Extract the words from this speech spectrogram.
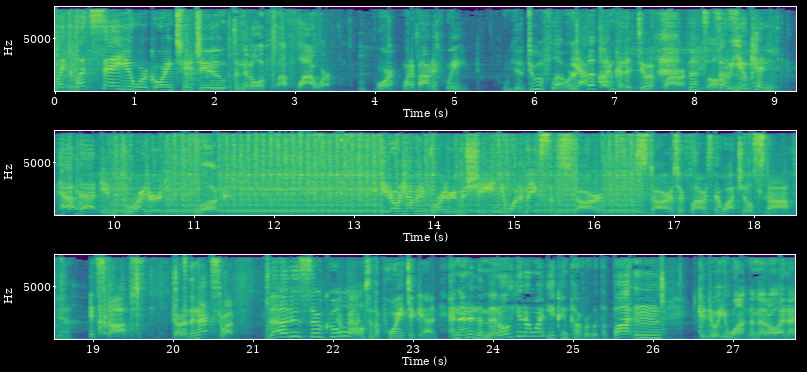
Like let's say you were going to do the middle of a flower. Mm-hmm. Or what about if we Oh yeah, do a flower. Yeah, I'm going to do a flower. That's So you can have that embroidered look. If you don't have an embroidery machine, you want to make some star stars or flowers. Now watch, it'll stop. idea. It stops. Go to the next one. that is so cool. Go back to the point again. And then in the middle, you know what? You can cover it with a button. You can do what you want in the middle. And uh,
